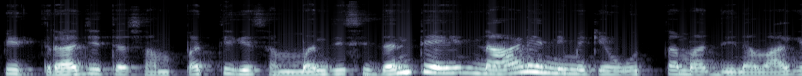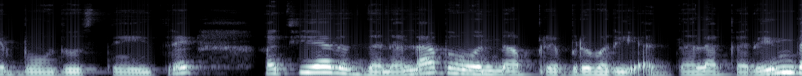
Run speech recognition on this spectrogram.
ಪಿತ್ರಾಜಿತ ಸಂಪತ್ತಿಗೆ ಸಂಬಂಧಿಸಿದಂತೆ ನಾಳೆ ನಿಮಗೆ ಉತ್ತಮ ದಿನವಾಗಿರಬಹುದು, ಸ್ನೇಹಿತರೆ. ಅತಿಯಾದ ಧನಲಾಭವನ್ನು ಫೆಬ್ರವರಿ ಹದಿನಾಲ್ಕರಿಂದ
